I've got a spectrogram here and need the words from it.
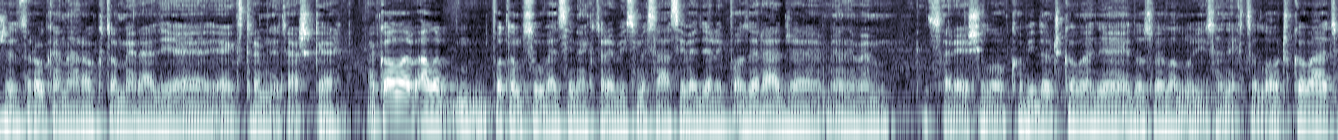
že z roka na rok to merať je, je extrémne ťažké. Ako, ale, ale potom sú veci, na ktoré by sme sa asi vedeli pozerať, že ja neviem, keď sa riešilo covid očkovanie, dosť veľa ľudí sa nechcelo očkovať,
